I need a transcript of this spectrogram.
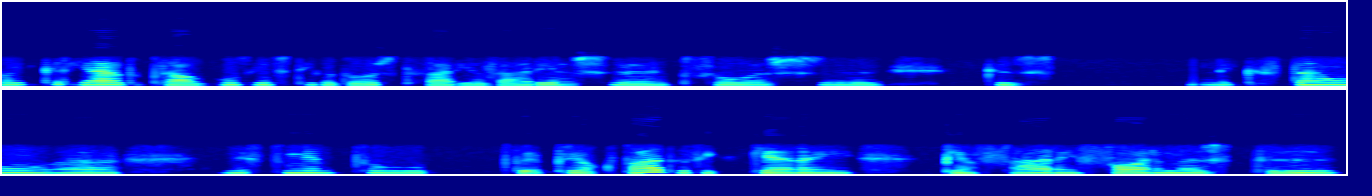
foi criado por alguns investigadores de várias áreas, uh, pessoas que que estão neste momento preocupadas e que querem pensar em formas de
